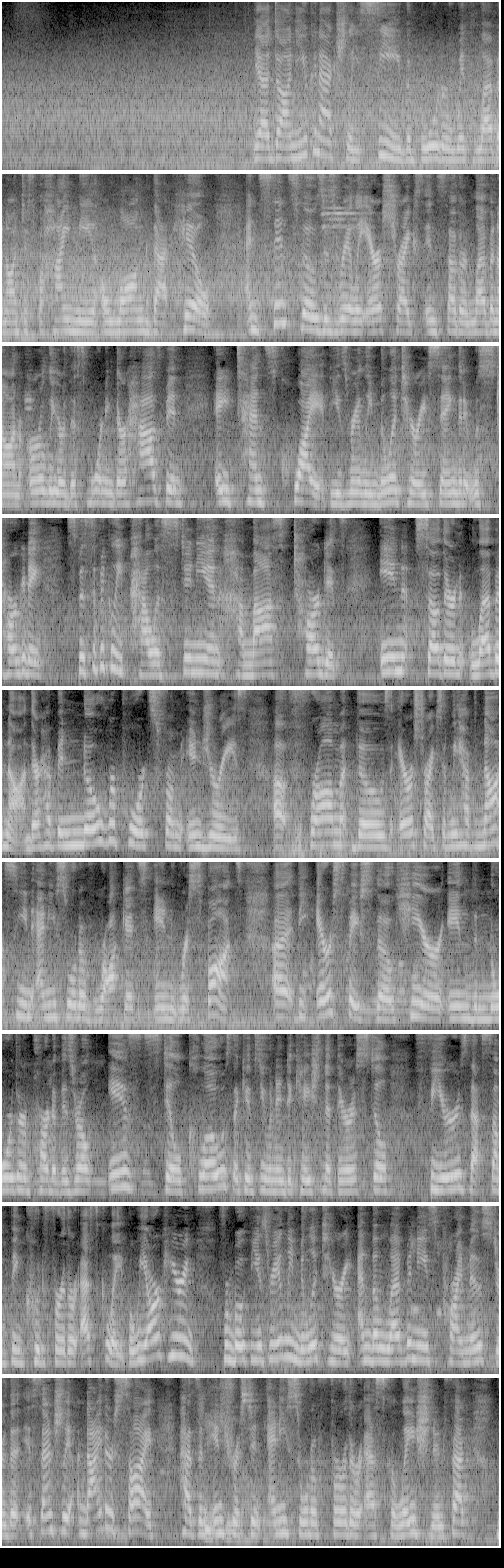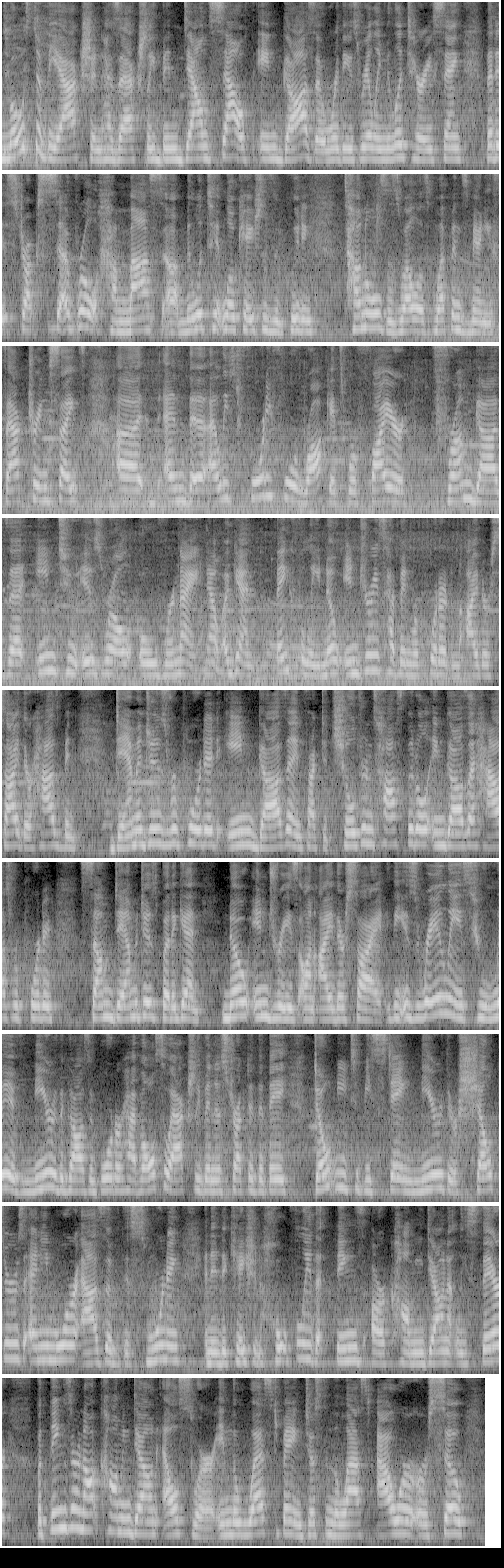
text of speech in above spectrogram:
Yeah, Don, you can actually see the border with Lebanon just behind me along that hill. And since those Israeli airstrikes in southern Lebanon earlier this morning, there has been a tense quiet. The Israeli military saying that it was targeting specifically Palestinian Hamas targets in southern Lebanon. There have been no reports from injuries uh, from those airstrikes, and we have not seen any sort of rockets in response. Uh, the airspace, though, here in the northern part of Israel is still closed. That gives you an indication that there is still fears that something could further escalate. But we are hearing from both the Israeli military and the Lebanese prime minister that essentially neither side has an interest in any sort of further escalation. In fact, most of the action has actually been down south in Gaza, where the Israeli military is saying that it struck several Hamas uh, militant locations, including tunnels as well as weapons manufacturing sites. Uh, and the, at least 44 rockets were fired from Gaza into Israel overnight. Now, again, thankfully, no injuries have been reported on either side. There has been damages reported in Gaza. In fact, a children's hospital in Gaza has reported some damages, but again, no injuries on either side. The Israelis who live near the Gaza border have also actually been instructed that they don't need to be staying near their shelters anymore as of this morning, an indication, hopefully, that things are calming down, at least there. But things are not calming down elsewhere. In the West Bank, just in the last hour or so,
